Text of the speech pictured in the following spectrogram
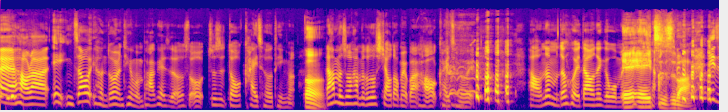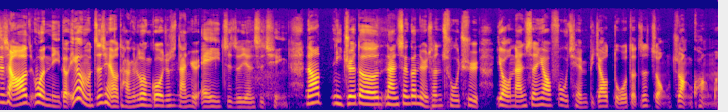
哎、欸，好啦，哎、欸，你知道很多人听我们 podcast 的时候，就是都开车听嘛。嗯。然后他们说，他们都说笑到没有办法好好开车。哎。好，那我们再回到那个我们 A A 制是吧？一直想要问你的，因为我们之前有谈论过，就是男女 A A 制这件事情。然后你觉得男生跟女生出去，有男生要付钱比较多的这种状况吗？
